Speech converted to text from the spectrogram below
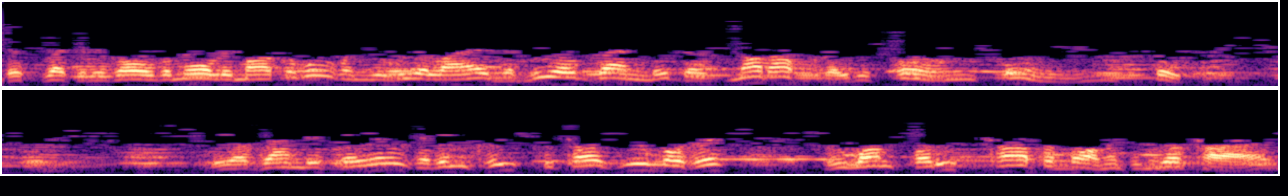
This record is all the more remarkable when you realize that Rio Grande does not operate its own filling station. Rio Grande sales have increased because you motorists who want police car performance in your cars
